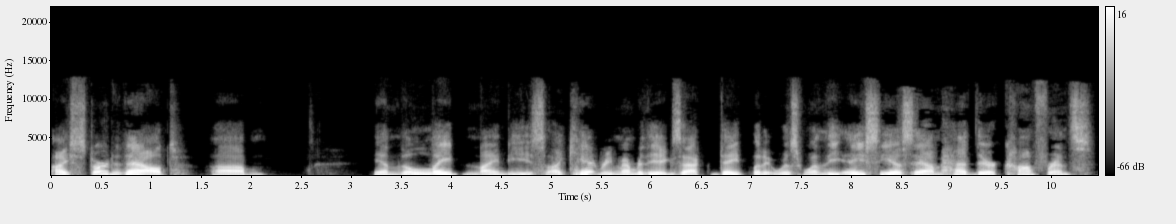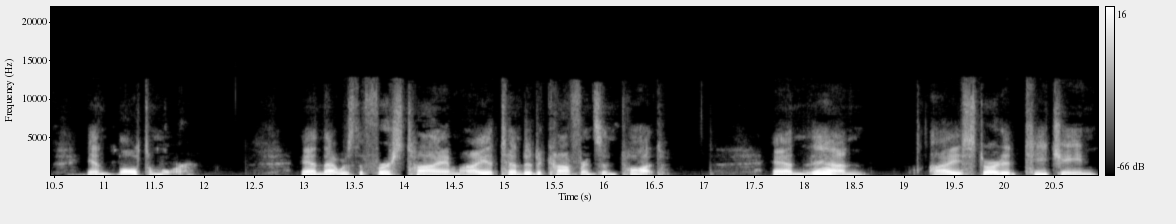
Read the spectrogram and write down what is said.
I started out um, in the late 90s. I can't remember the exact date, but it was when the ACSM had their conference in Baltimore. And that was the first time I attended a conference and taught. And then I started teaching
